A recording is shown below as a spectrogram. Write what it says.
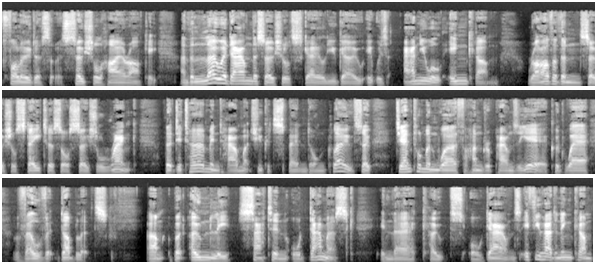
followed a sort of social hierarchy. And the lower down the social scale you go, it was annual income rather than social status or social rank that determined how much you could spend on clothes. So, gentlemen worth a hundred pounds a year could wear velvet doublets, um, but only satin or damask in their coats or gowns. If you had an income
